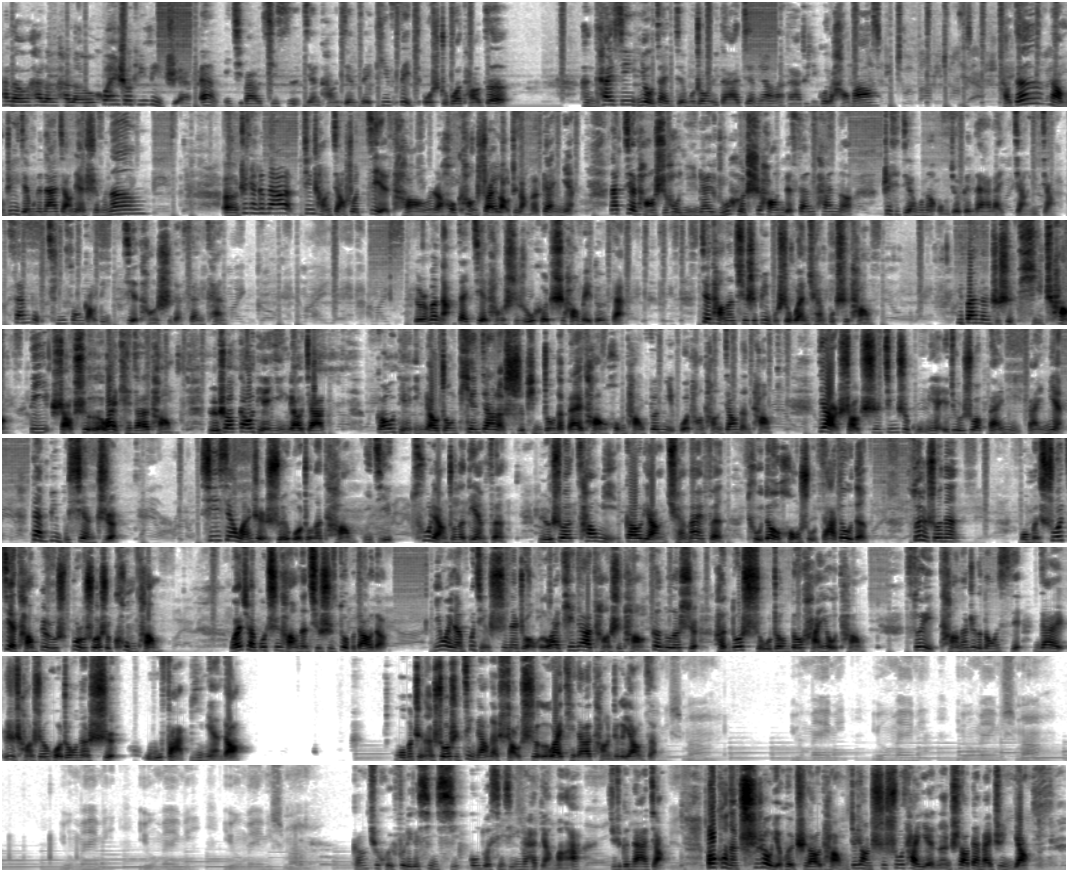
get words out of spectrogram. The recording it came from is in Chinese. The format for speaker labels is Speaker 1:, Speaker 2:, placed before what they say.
Speaker 1: Hello Hello Hello，欢迎收听励志 FM 一七八六七四健康减肥 Keep Fit，我是主播桃子，很开心又在节目中与大家见面了。大家最近过得好吗？好的，那我们这期节目跟大家讲点什么呢？呃，之前跟大家经常讲说戒糖，然后抗衰老这两个概念。那戒糖时候你应该如何吃好你的三餐呢？这期节目呢，我们就跟大家来讲一讲三步轻松搞定戒糖时的三餐。有人问呐，在戒糖时如何吃好每顿饭？戒糖呢，其实并不是完全不吃糖，一般呢只是提倡第一少吃额外添加的糖，比如说糕点饮料加。糕点饮料中添加了食品中的白糖、红糖、蜂蜜、果糖、糖浆等糖。第二，少吃精致谷面，也就是说白米、白面，但并不限制新鲜完整水果中的糖以及粗粮中的淀粉，比如说糙米、高粱、全麦粉、土豆、红薯、杂豆等。所以说呢，我们说戒糖，不如不如说是控糖，完全不吃糖呢，其实是做不到的。因为呢，不仅是那种额外添加的糖是糖，更多的是很多食物中都含有糖，所以糖呢这个东西，你在日常生活中呢是无法避免的。我们只能说是尽量的少吃额外添加的糖这个样子。刚去回复了一个信息，工作信息，因为还比较忙啊，继续跟大家讲，包括呢吃肉也会吃到糖，就像吃蔬菜也能吃到蛋白质一样。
